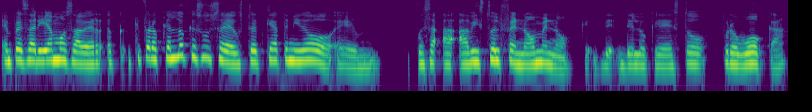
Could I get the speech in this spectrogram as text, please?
Empezaríamos a ver, pero ¿qué es lo que sucede? Usted que ha tenido, eh, pues ha, visto el fenómeno de, de, lo que esto provoca.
